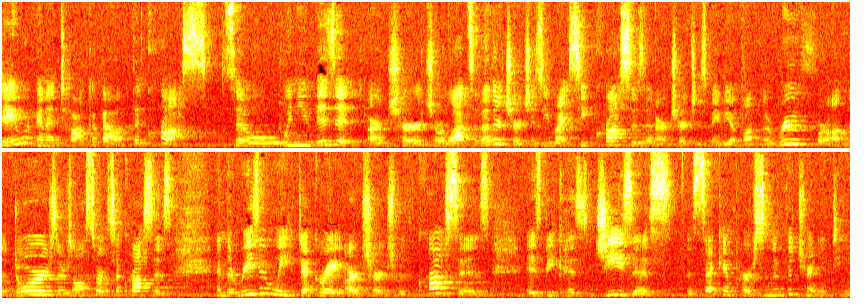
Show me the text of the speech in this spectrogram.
today we're going to talk about the cross. So when you visit our church or lots of other churches, you might see crosses in our churches, maybe up on the roof or on the doors. There's all sorts of crosses. And the reason we decorate our church with crosses is because Jesus, the second person of the Trinity,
